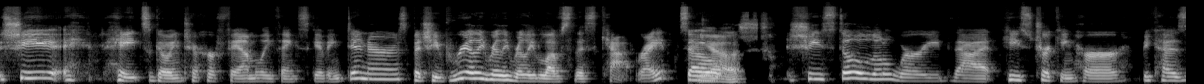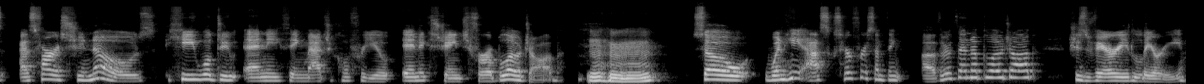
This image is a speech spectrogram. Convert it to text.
She hates going to her family Thanksgiving dinners, but she really, really, really loves this cat, right? So yes. she's still a little worried that he's tricking her because, as far as she knows, he will do anything magical for you in exchange for a blowjob. Mm-hmm. So when he asks her for something other than a blowjob, she's very leery.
